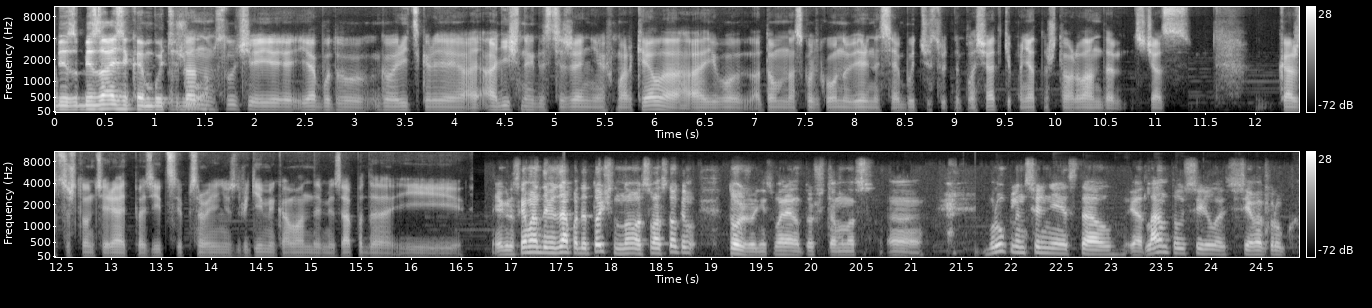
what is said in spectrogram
Без, без Айзика им будет в тяжело. данном случае я буду говорить скорее о, о личных достижениях Маркела, о его, о том, насколько он уверенно себя будет чувствовать на площадке. Понятно, что Орландо сейчас кажется, что он теряет позиции по сравнению с другими командами Запада, и я говорю, с командами Запада точно, но с Востоком тоже, несмотря на то, что там у нас э, Бруклин сильнее стал, и Атланта усилилась, все вокруг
